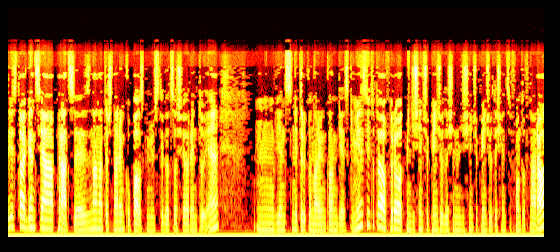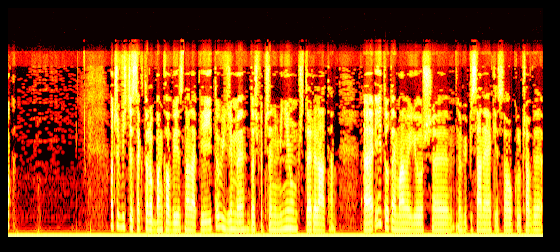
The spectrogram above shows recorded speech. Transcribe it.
jest to agencja pracy, znana też na rynku polskim, już z tego co się orientuję, Mm, więc nie tylko na rynku angielskim jest i tutaj oferuje od 55 do 75 tysięcy funtów na rok. Oczywiście sektor bankowy jest najlepiej i tu widzimy doświadczenie minimum 4 lata. E, I tutaj mamy już e, wypisane, jakie są kluczowe e,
